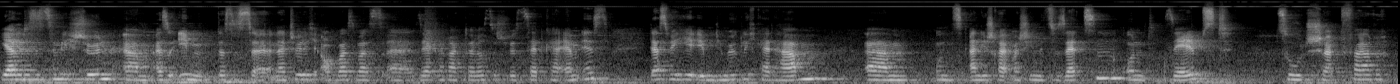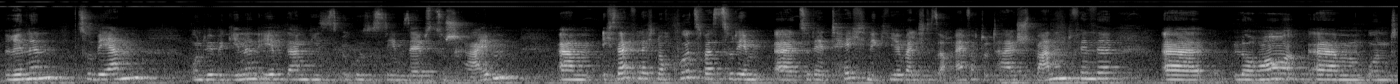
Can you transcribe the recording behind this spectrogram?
Ja, das ist ziemlich schön. Ähm, also eben, das ist äh, natürlich auch was, was äh, sehr charakteristisch fürs ZKM ist, dass wir hier eben die Möglichkeit haben, ähm, uns an die Schreibmaschine zu setzen und selbst zu Schöpferinnen zu werden. Und wir beginnen eben dann dieses Ökosystem selbst zu schreiben. Ähm, ich sage vielleicht noch kurz was zu, dem, äh, zu der Technik hier, weil ich das auch einfach total spannend finde. Äh, Laurent ähm, und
